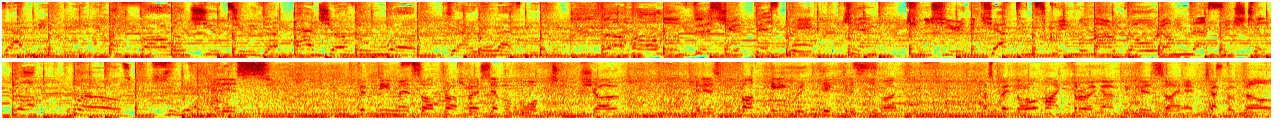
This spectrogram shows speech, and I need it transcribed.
that may be. I followed you to the edge of the world. There it. Is 15 minutes after our first ever Warped show. It is fucking ridiculously hot. I spent the whole night throwing up because I had Taco Bell,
